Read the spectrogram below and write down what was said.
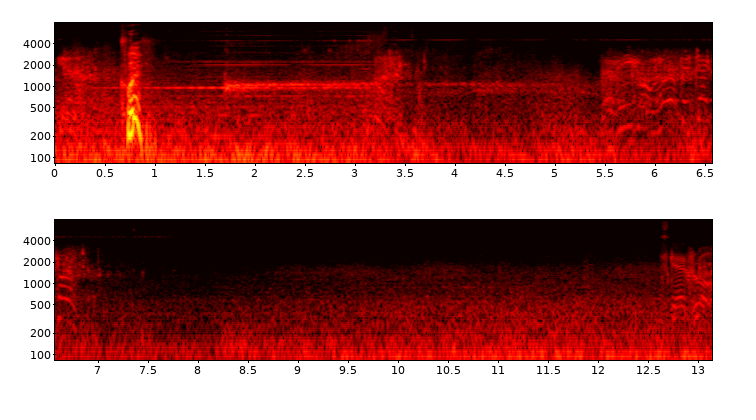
Hier lang. Cool. Bewegung, los in Deckung! Scarecrow,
